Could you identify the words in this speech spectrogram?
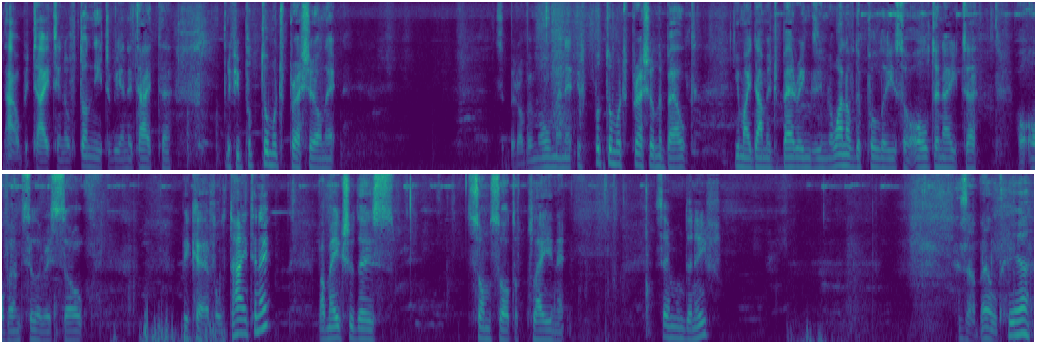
that'll be tight enough. Don't need to be any tighter. If you put too much pressure on it it's a bit of a moment. If you put too much pressure on the belt, you might damage bearings in one of the pulleys or alternator or other ancillaries. So be careful. Tighten it, but make sure there's some sort of play in it. Same underneath. There's our belt here.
